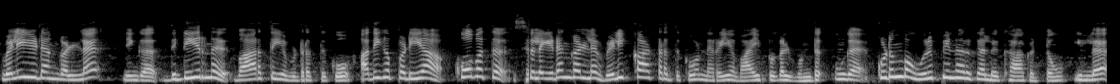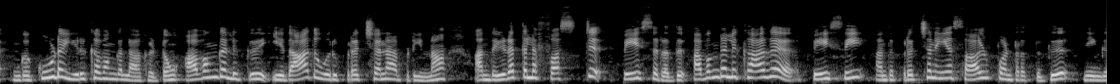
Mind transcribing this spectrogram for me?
வெளியிடங்கள்ல நீங்க திடீர்னு வார்த்தையை விடுறதுக்கோ அதிகப்படியா கோபத்தை சில இடங்கள்ல வெளிக்காட்டுறதுக்கோ நிறைய வாய்ப்புகள் உண்டு. உங்க குடும்ப உறுப்பினர்களுக்காகட்டும் இல்ல உங்க கூட இருக்கவங்களாகட்டும் அவங்களுக்கு ஏதாவது ஒரு பிரச்சனை அப்படின்னா அந்த இடத்துல ஃபர்ஸ்ட் பேசுறது. அவங்களுக்காக பேசி அந்த பிரச்சனையை சால்வ் பண்றதுக்கு நீங்க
